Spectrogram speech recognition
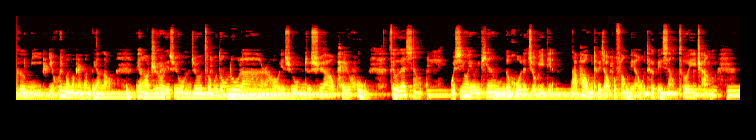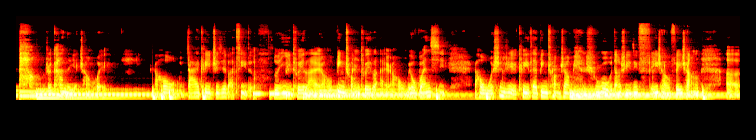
歌迷也会慢慢慢慢变老。变老之后，也许我们就走不动路啦，然后也许我们就需要陪护。所以我在想，我希望有一天我们都活得久一点，哪怕我们腿脚不方便，我特别想做一场。躺着看的演唱会，然后大家可以直接把自己的轮椅推来，然后病床推来，然后没有关系。然后我甚至也可以在病床上面，如果我当时已经非常非常呃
